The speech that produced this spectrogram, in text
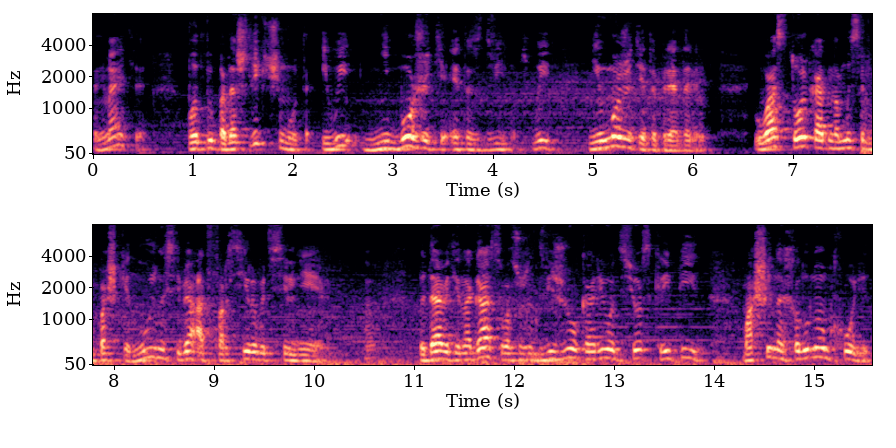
Понимаете? Вот вы подошли к чему-то, и вы не можете это сдвинуть, вы не можете это преодолеть. У вас только одна мысль в башке. Нужно себя отфорсировать сильнее. Вы давите на газ, у вас уже движок орет, все скрипит, машина ходуном ходит.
